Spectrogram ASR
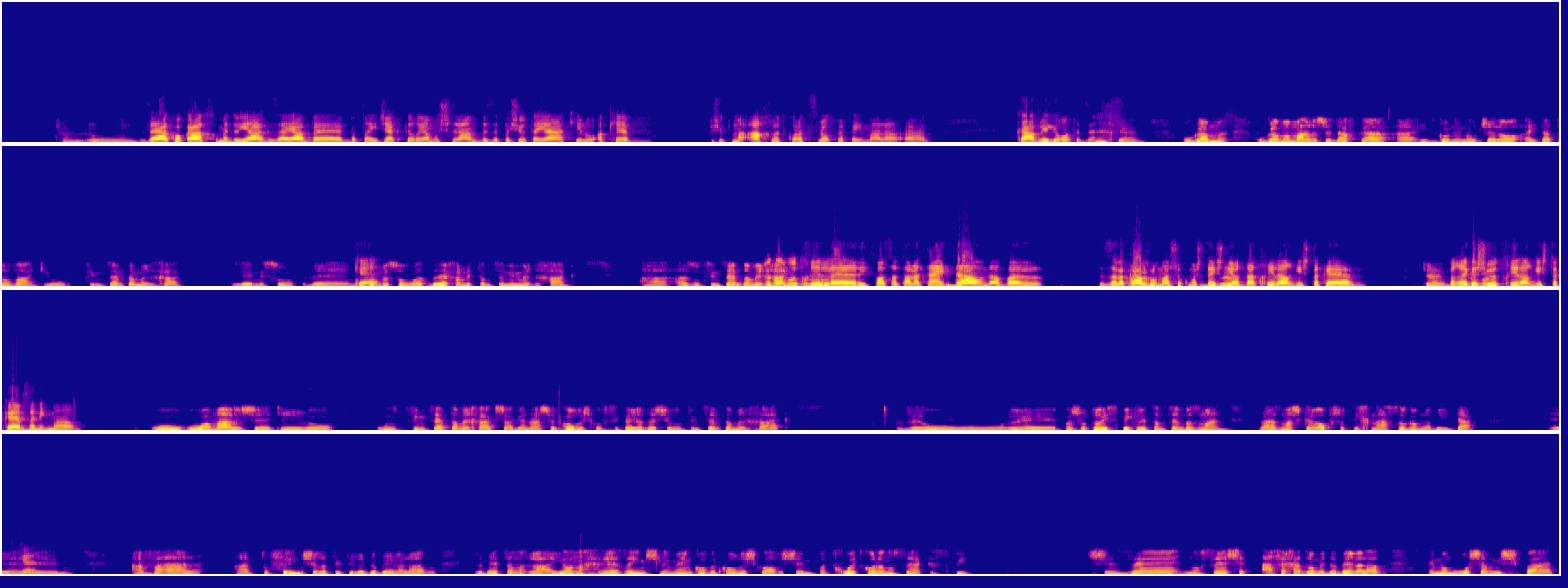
כן, הוא... זה היה כל כך מדויק, זה היה ב trajectory המושלם, וזה פשוט היה כאילו עקב פשוט מעך לו את כל הצלעות כלפי מעלה, כאב לי לראות את זה. כן, הוא גם, הוא גם אמר שדווקא ההתגוננות שלו הייתה טובה, כי הוא צמצם את המרחק. למסור, למכות כן. מסורות בדרך כלל מצמצמים מרחק. אז הוא צמצם את המרחק. וגם הוא התחיל לא... לתפוס אותו לטייק דאון, אבל זה לקח לו משהו כמו שתי זה... שניות להתחיל להרגיש את הכאב. כן. ברגע אבל... שהוא התחיל להרגיש את הכאב זה נגמר. הוא, הוא אמר שכאילו, הוא צמצם את המרחק, שהגנה של קורישקוב סיפר את זה, שהוא צמצם את המרחק, והוא אה, פשוט לא הספיק לצמצם בזמן, ואז מה שקרה, הוא פשוט נכנס לו גם לבעיטה. כן. אה, אבל התופין שרציתי לדבר עליו, זה בעצם רעיון אחרי זה עם שלמנקו וקורישקוב, שהם פתחו את כל הנושא הכספי. שזה נושא שאף אחד לא מדבר עליו, הם אמרו שם משפט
